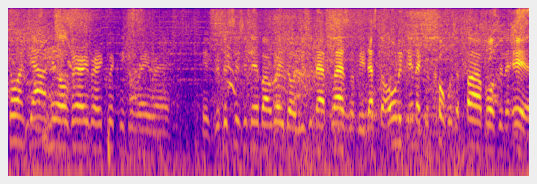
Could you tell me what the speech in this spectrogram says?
Going downhill very, very quickly for Ray Ray. Yeah, good decision there by Ray, though, using that plasma beam. That's the only thing that can cope with the fireballs in the air.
